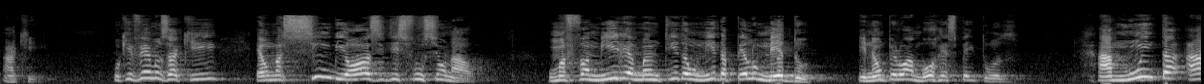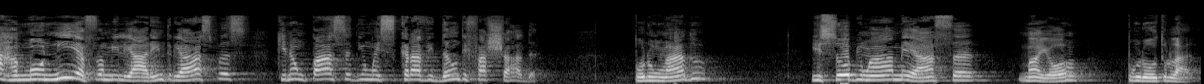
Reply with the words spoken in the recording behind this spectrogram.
aqui. O que vemos aqui é uma simbiose disfuncional. Uma família mantida unida pelo medo e não pelo amor respeitoso. Há muita harmonia familiar, entre aspas, que não passa de uma escravidão de fachada por um lado, e sob uma ameaça maior, por outro lado.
